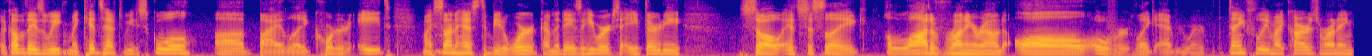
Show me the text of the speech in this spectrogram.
a couple days a week my kids have to be to school uh by like quarter to eight. My son has to be to work on the days that he works at 8.30 so it's just like a lot of running around all over like everywhere. Thankfully my car's running.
